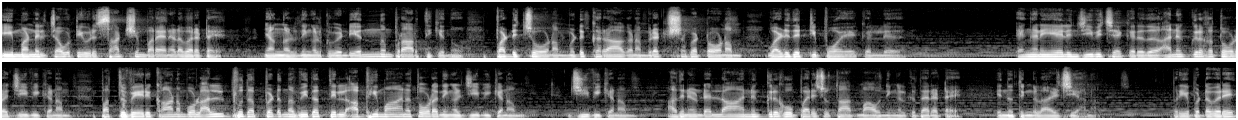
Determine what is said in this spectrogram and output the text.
ഈ മണ്ണിൽ ചവിട്ടി ഒരു സാക്ഷ്യം പറയാൻ ഇടവരട്ടെ. ഞങ്ങൾ നിങ്ങൾക്ക് വേണ്ടി എന്നും പ്രാർത്ഥിക്കുന്നു. പഠിച്ചോണം മിടുക്കരാകണം രക്ഷപ്പെട്ടോണം വഴിതെറ്റിപ്പോയേക്കല്ല്. എങ്ങനെയേലും ജീവിച്ചേക്കരുത് അനുഗ്രഹത്തോടെ ജീവിക്കണം. പത്ത് പേര് കാണുമ്പോൾ അത്ഭുതപ്പെടുന്ന വിധത്തിൽ അഭിമാനത്തോടെ നിങ്ങൾ ജീവിക്കണം. ജീവിക്കണം. അതിനുവേണ്ട എല്ലാ അനുഗ്രഹവും പരിശുദ്ധാത്മാവും നിങ്ങൾക്ക് തരട്ടെ ഇന്ന് തിങ്കളാഴ്ചയാണ്. പ്രിയപ്പെട്ടവരെ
